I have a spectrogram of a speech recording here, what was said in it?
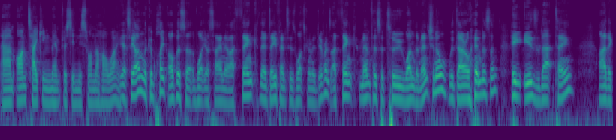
Um, I'm taking Memphis in this one the whole way. Yeah, see, I'm the complete opposite of what you're saying there. I think their defense is what's going to be the difference. I think Memphis are too one dimensional with Darrell Henderson. He is that team, either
